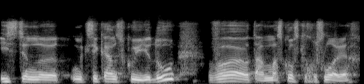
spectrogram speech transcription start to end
истинную мексиканскую еду в там, московских условиях.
